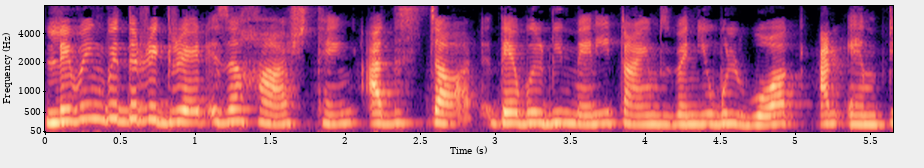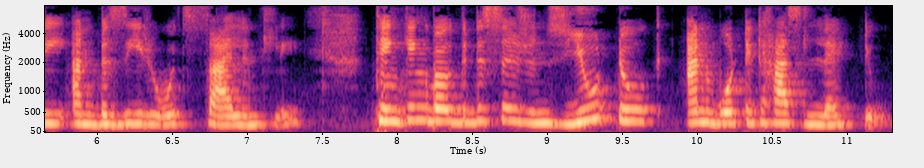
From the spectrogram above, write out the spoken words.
Living with the regret is a harsh thing. At the start, there will be many times when you will walk an empty and busy road silently, thinking about the decisions you took and what it has led to.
